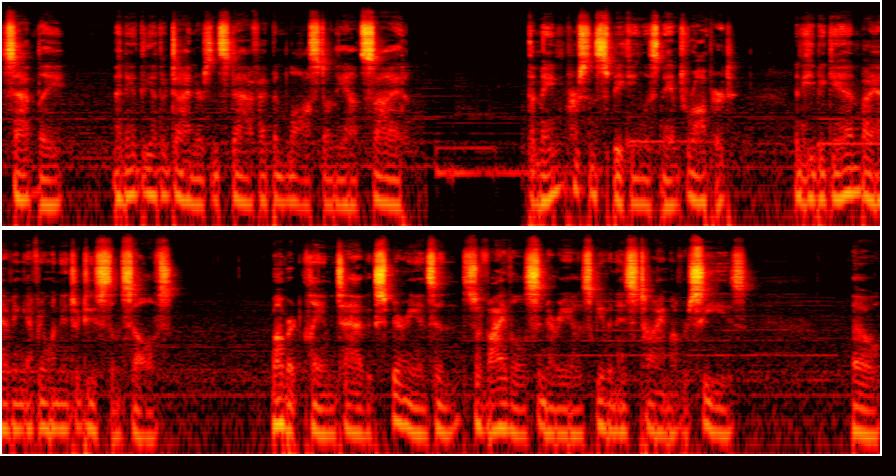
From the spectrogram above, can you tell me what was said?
Sadly, many of the other diners and staff had been lost on the outside. The main person speaking was named Robert, and he began by having everyone introduce themselves. Robert claimed to have experience in survival scenarios given his time overseas, though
